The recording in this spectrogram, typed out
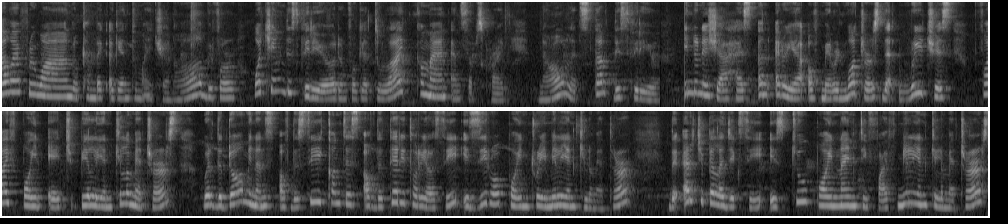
Hello everyone, welcome back again to my channel. Before watching this video, don't forget to like, comment, and subscribe. Now let's start this video. Indonesia has an area of marine waters that reaches 5.8 billion kilometers, where the dominance of the sea consists of the territorial sea is 0.3 million kilometers, the archipelagic sea is 2.95 million kilometers,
